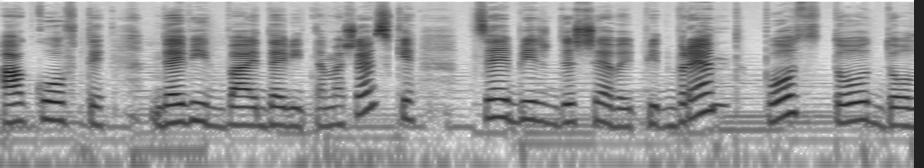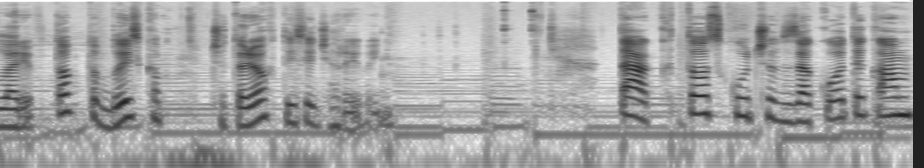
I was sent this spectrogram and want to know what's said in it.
А кофти Давід Бай Давід Томашевський це більш дешевий підбренд по 100 доларів, тобто близько 4 тисяч гривень. Так, хто скучив за котиком,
